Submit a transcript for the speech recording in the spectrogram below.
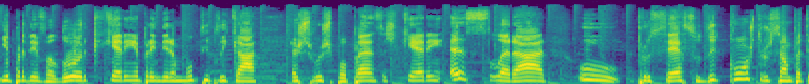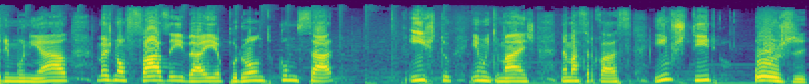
e a perder valor, que querem aprender a multiplicar as suas poupanças, querem acelerar o processo de construção patrimonial, mas não fazem ideia por onde começar. Isto e muito mais na Masterclass Investir hoje.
